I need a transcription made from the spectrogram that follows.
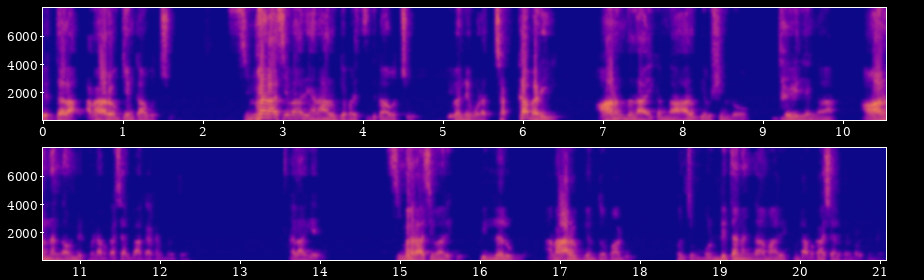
పెద్దల అనారోగ్యం కావచ్చు సింహరాశి వారి అనారోగ్య పరిస్థితి కావచ్చు ఇవన్నీ కూడా చక్కబడి ఆనందదాయకంగా ఆరోగ్య విషయంలో ధైర్యంగా ఆనందంగా ఉండేటువంటి అవకాశాలు బాగా కనబడతాయి. అలాగే సింహరాశి వారికి పిల్లలు అనారోగ్యంతో పాటు కొంచెం మొండితనంగా మారేటువంటి అవకాశాలు కనబడుతున్నాయి.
